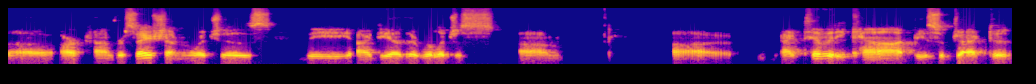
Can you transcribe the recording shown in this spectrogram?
uh, our conversation, which is the idea that religious um, uh, activity cannot be subjected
